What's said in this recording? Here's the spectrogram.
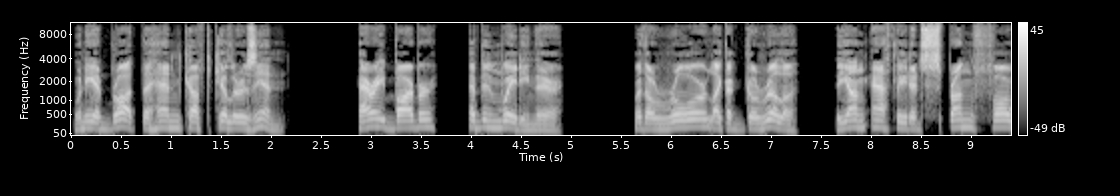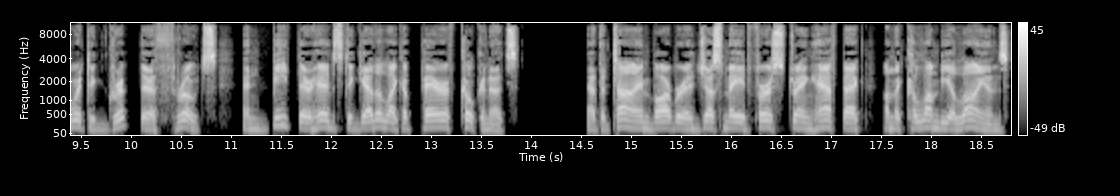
when he had brought the handcuffed killers in. Harry Barber had been waiting there. With a roar like a gorilla, the young athlete had sprung forward to grip their throats and beat their heads together like a pair of coconuts. At the time, Barber had just made first string halfback on the Columbia Lions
